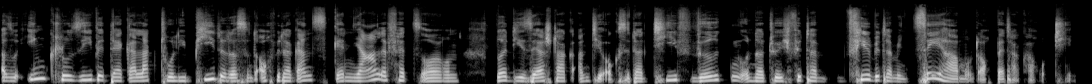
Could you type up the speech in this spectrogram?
Also inklusive der Galaktolipide, das sind auch wieder ganz geniale Fettsäuren, ne, die sehr stark antioxidativ wirken und natürlich viel Vitamin C haben und auch Beta-Carotin.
